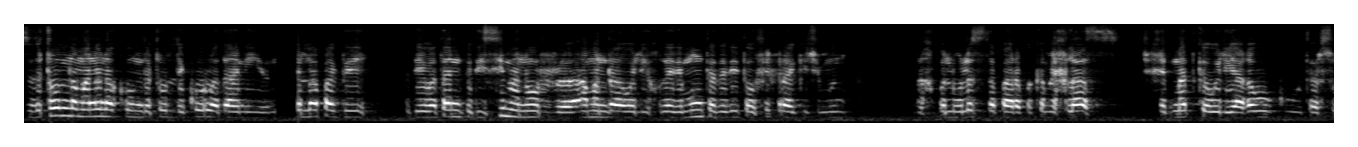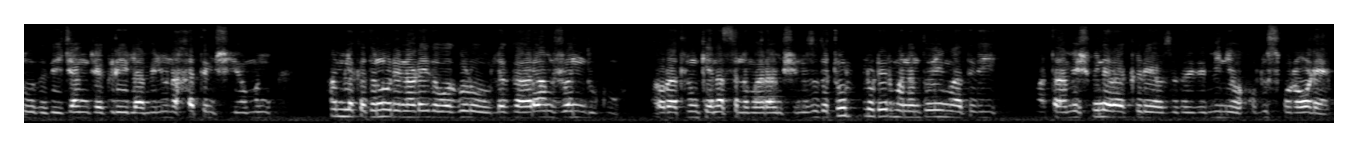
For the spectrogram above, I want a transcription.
زه د ټول نه مننه کوم، د ټول د کور ودانی الله پاک دې د وطن، په دې سیمه نور امن راولي. خدای دې مونږ ته د دې توفیق راکړي چې مونږ د خپل ولست لپاره په کوم اخلاص چې خدمت کولی، هغه وکړو، تر څو د دې جنگ جګړې، لاملونه ختم شي او مونږ هم لکه د نور نړۍ د وګړو لکه آرام ژوند وکړو. او راتلون راتلونکي نسل مارام شي. نو زه د ټول ډیر منندوی ماته ماته همیش مینه راکړې او زه د مینې او خلوص پر وړم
